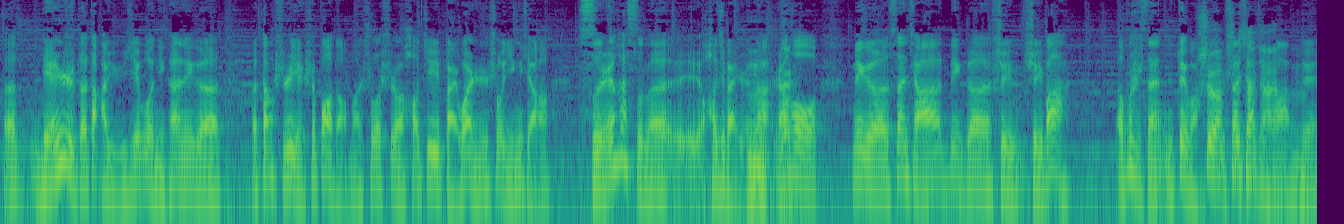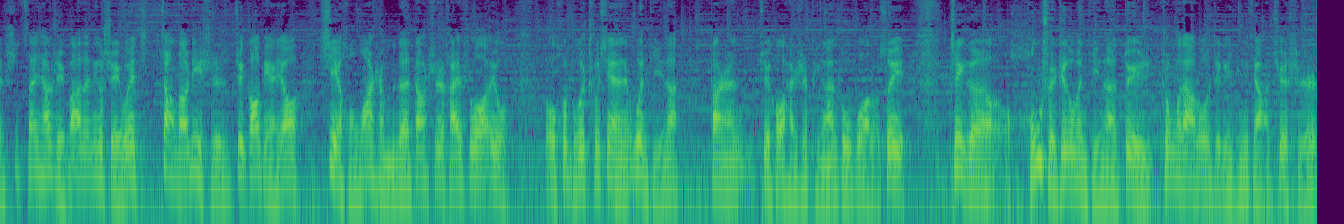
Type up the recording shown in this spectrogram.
呃，连日的大雨，结果你看那个，呃，当时也是报道嘛，说是好几百万人受影响。死人还死了好几百人呢，然后那个三峡那个水水坝，呃，不是三对吧？是啊，三峡水坝，对，是三峡水坝的那个水位涨到历史最高点，要泄洪啊什么的。当时还说，哎呦，会不会出现问题呢？当然，最后还是平安度过了。所以，这个洪水这个问题呢，对中国大陆这个影响，确实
